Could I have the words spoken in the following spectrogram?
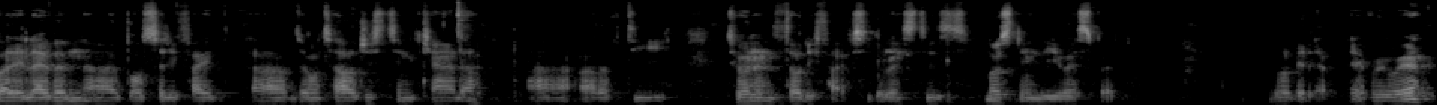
about 11 uh, board certified uh, dermatologists in Canada uh, out of the 235. So the rest is mostly in the US, but a little bit everywhere.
